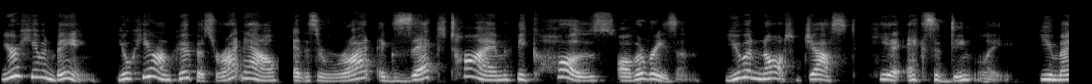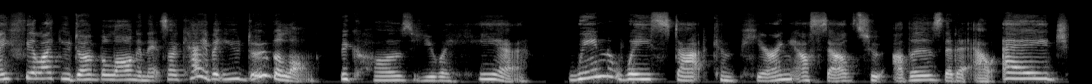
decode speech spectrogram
You're a human being. You're here on purpose right now at this right exact time because of a reason. You are not just here accidentally. You may feel like you don't belong, and that's okay, but you do belong because you are here. When we start comparing ourselves to others that are our age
